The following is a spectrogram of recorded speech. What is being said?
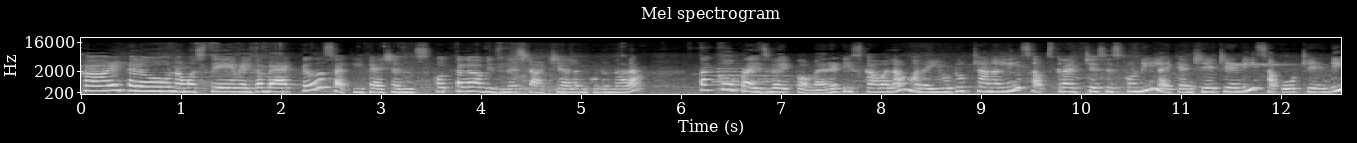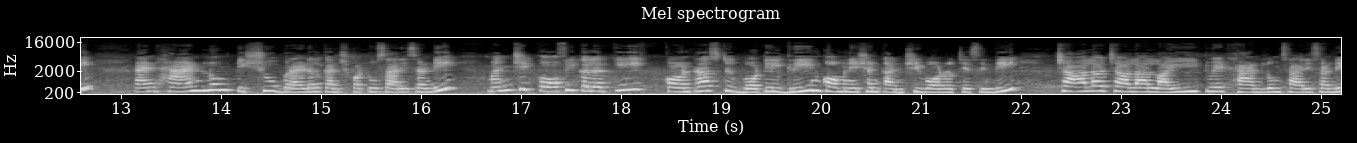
Hi hello namaste. Welcome back to Sakhi fashions కొత్తగా బిజినెస్ స్టార్ట్ చేయాలనుకుంటున్నారా? తక్కువ ప్రైస్లో ఎక్కువ వెరైటీస్ కావాలా? మన యూట్యూబ్ ఛానల్ని సబ్స్క్రైబ్ చేసేసుకోండి లైక్ అండ్ షేర్ చేయండి సపోర్ట్ చేయండి. And handloom tissue bridal Kanchipattu saris అండి. మంచి కాఫీ కలర్కి contrast bottle green combination Kanchi border వచ్చేసింది. చాలా చాలా లైట్ వెయిట్ హ్యాండ్లూమ్ శారీస్ అండి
